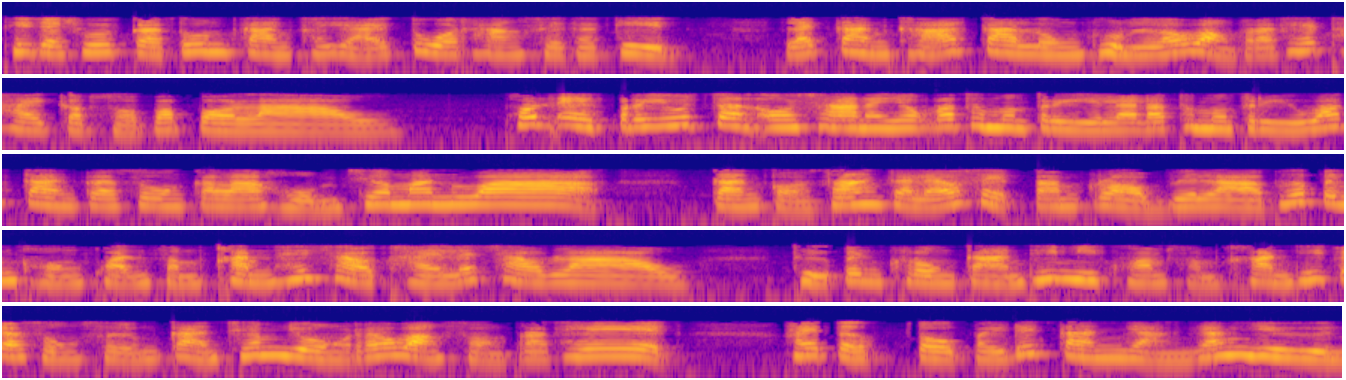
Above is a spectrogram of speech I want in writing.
ที่จะช่วยกระตุ้นการขยายตัวทางเศรษฐกิจ และการค้าการลงทุนระหว่างประเทศไทยกับสปปลาวพลเอกประยุทธ์จันโอชานายกรัฐมนตรีและรัฐมนตรีว่าการกระทรวงกลาโหมเชื่อมั่นว่า การก่อสร้างจะแล้วเสร็จตามกรอบเวลาเพื่อเป็นของขวัญสำคัญให้ชาวไทยและชาวลาว ถือเป็นโครงการที่มีความสำคัญที่จะส่งเสริมการเชื่อมโยงระหว่างสองประเทศ ให้เติบโตไปด้วยกันอย่างยั่งยืน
